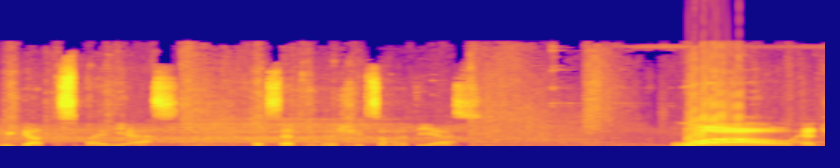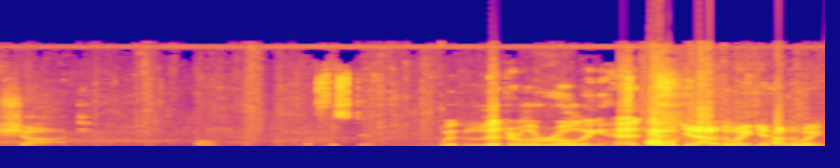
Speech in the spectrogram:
We got this by the ass. What does that mean? Did I shoot someone at the ass? Wow, headshot. Oh, what's this dude? With literal rolling heads. Oh, get out of the way! Get out of the way!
